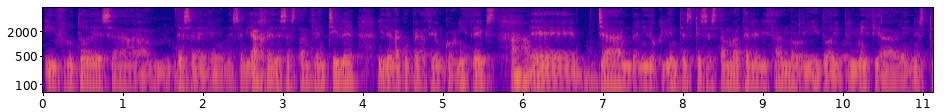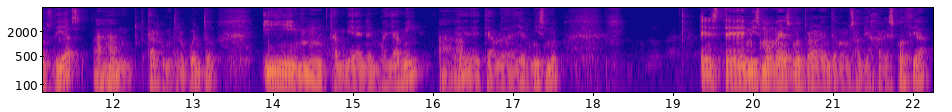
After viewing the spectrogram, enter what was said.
y fruto de, esa, de, ese, de ese viaje, de esa estancia en Chile y de la cooperación con ICEX, ya han venido clientes que se están materializando y doy primicia en estos días, mm, tal como te lo cuento, y mm, también en Miami, eh, te hablo de ayer mismo. Este mismo mes muy probablemente vamos a viajar a Escocia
